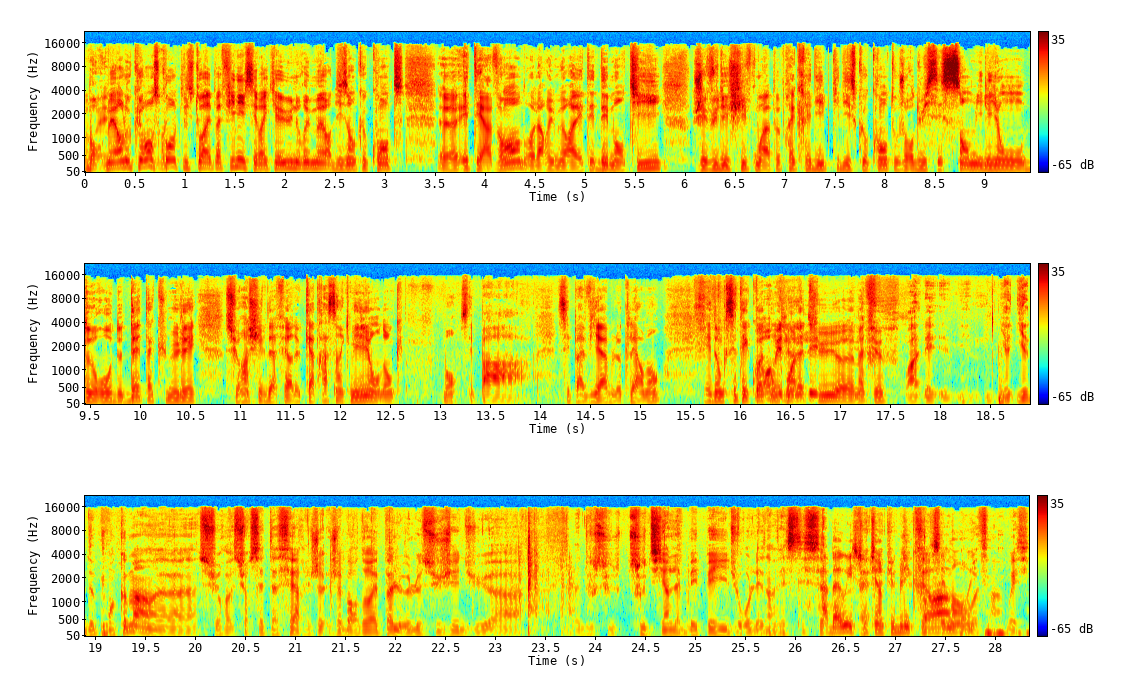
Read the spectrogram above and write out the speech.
bon, mais en l'occurrence, Quant, l'histoire n'est pas finie. C'est vrai qu'il y a eu une rumeur disant que Quant euh, était à vendre. La rumeur a été démentie. J'ai vu des chiffres, moi, à peu près crédibles qui disent que Quant, aujourd'hui, c'est 100 millions d'euros de dettes accumulées sur un chiffre d'affaires de 4 à 5 millions. Donc, bon, c'est pas, c'est pas viable, clairement. Et donc, c'était quoi ton point là-dessus, euh, Mathieu? Il y, a deux points communs euh, sur, sur cette affaire. Je n'aborderai pas le, sujet du, du, soutien de la BPI, du rôle des investisseurs. Ah bah oui, soutien public, forcément. oui.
